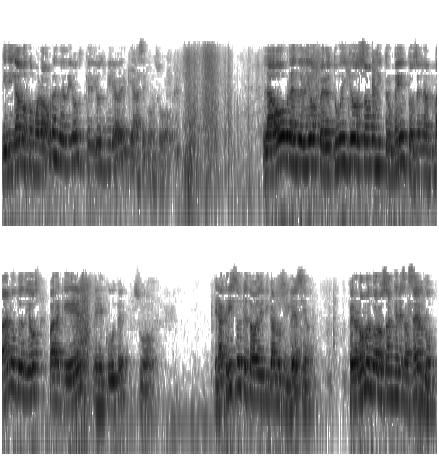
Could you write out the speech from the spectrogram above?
y digamos como la obra es de Dios, que Dios mire a ver qué hace con su obra. La obra es de Dios, pero tú y yo somos instrumentos en las manos de Dios para que Él ejecute su obra. Era Cristo el que estaba edificando su iglesia, pero no mandó a los ángeles a hacerlo.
